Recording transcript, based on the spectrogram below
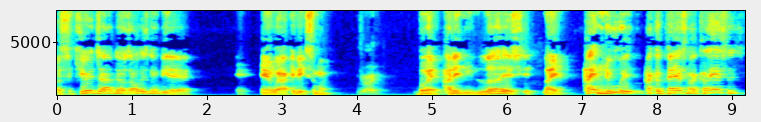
a secure job that was always going to be there and where I can make some money. Right. But I didn't love that shit. Like I knew it. I could pass my classes,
